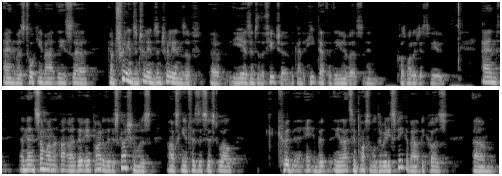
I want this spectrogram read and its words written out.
and was talking about these uh, gone trillions and trillions and trillions of, of years into the future, the kind of heat death of the universe in cosmologists' view. And, and then someone, uh, uh the, part of the discussion was asking a physicist, well, could, uh, but you know, that's impossible to really speak about because, um,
